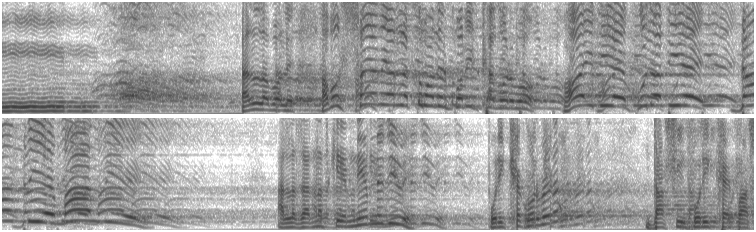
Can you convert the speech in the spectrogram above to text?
الصابرين আল্লাহ বলে অবশ্যই আমি আল্লাহ তোমাদের পরীক্ষা করব ভয় দিয়ে ক্ষুদা দিয়ে জান দিয়ে মাল দিয়ে আল্লাহ জান্নাতকে এমনি এমনি দিবে পরীক্ষা করবে না দাসী পরীক্ষায় পাশ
